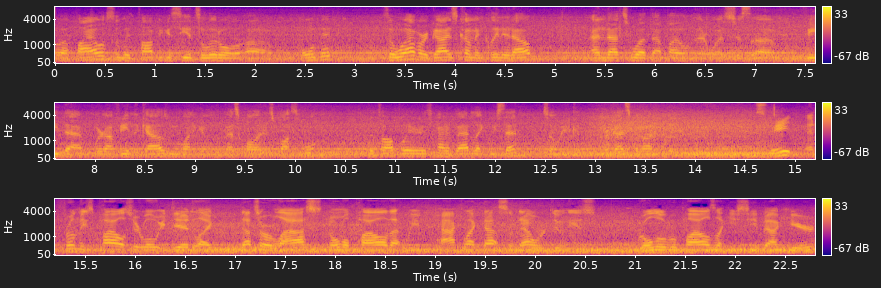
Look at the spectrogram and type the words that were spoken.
uh, pile, so the top you can see it's a little uh, molded. So we'll have our guys come and clean it out, and that's what that pile over there was, just uh, feed that. We're not feeding the cows, we want to give them the best quality as possible. The top layer is kind of bad, like we said, so we, our guys come out and clean it. Sweet. And from these piles here, what we did, like, that's our last normal pile that we packed like that. So now we're doing these rollover piles like you see back here.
